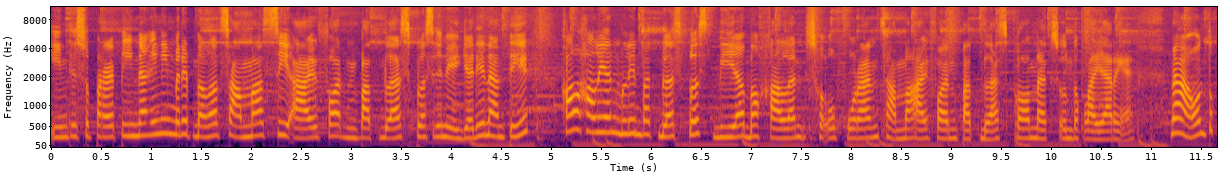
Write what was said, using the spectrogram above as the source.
inci Super Retina. Ini mirip banget sama si iPhone 14 Plus ini. Jadi nanti kalau kalian beli 14 Plus dia bakalan seukuran sama iPhone 14 Pro Max untuk layarnya Nah, untuk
